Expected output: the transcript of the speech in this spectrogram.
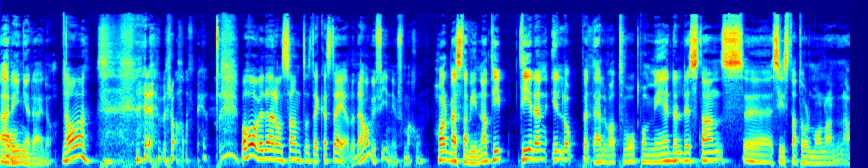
Jag Ja. ringer dig då. Ja, bra. Vad har vi där om Santos de Castella då? Där har vi fin information. Har bästa vinnartiden i loppet, 11-2 på medeldistans, eh, sista 12 månaderna.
